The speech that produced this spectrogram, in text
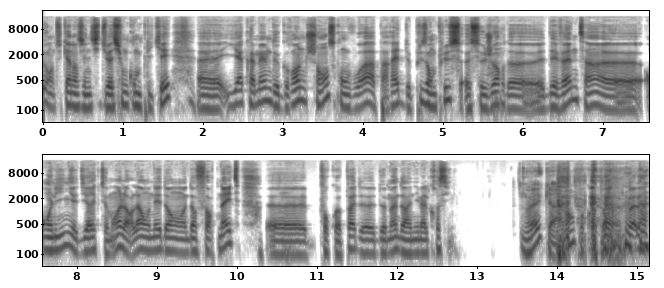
ou en tout cas dans une situation compliquée, il y a quand même de grandes chances qu'on voit apparaître de plus en plus ce genre d'event hein, en ligne directement. Alors là, on est dans, dans Fortnite. pourquoi pas demain dans Animal Crossing Ouais, carrément, pourquoi pas. voilà.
